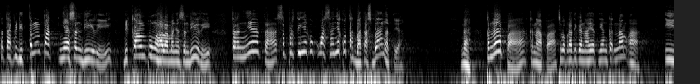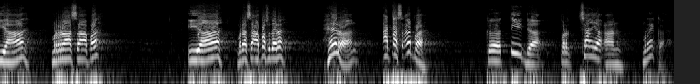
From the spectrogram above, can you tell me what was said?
Tetapi di tempatnya sendiri, di kampung halamannya sendiri, ternyata sepertinya kok kuasanya kok terbatas banget ya. Nah, kenapa? Kenapa? Coba perhatikan ayat yang ke-6a. Ia merasa apa? Ia merasa apa, Saudara? Heran atas apa? Ketidakpercayaan mereka.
